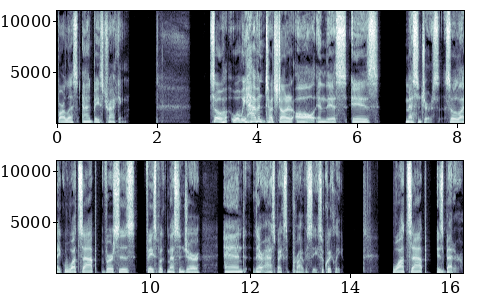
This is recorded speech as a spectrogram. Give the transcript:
far less ad-based tracking. So, what we haven't touched on at all in this is messengers. So, like WhatsApp versus Facebook Messenger and their aspects of privacy. So, quickly, WhatsApp is better.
